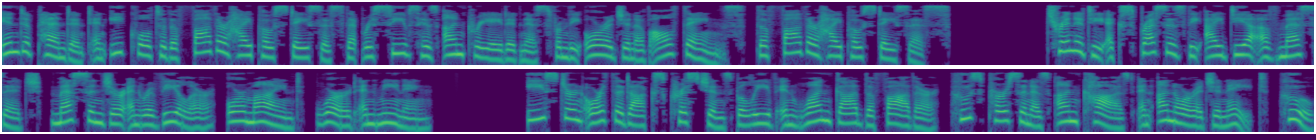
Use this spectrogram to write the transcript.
independent and equal to the Father hypostasis that receives his uncreatedness from the origin of all things, the Father hypostasis. Trinity expresses the idea of message, messenger and revealer, or mind, word and meaning. Eastern Orthodox Christians believe in one God the Father, whose person is uncaused and unoriginate, who,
